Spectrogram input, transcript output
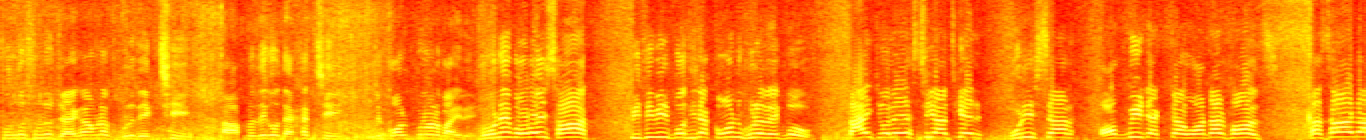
সুন্দর সুন্দর জায়গা আমরা ঘুরে দেখছি, আর আপনাদেরকেও দেখাচ্ছি যে কল্পনার বাইরে। মনে বড়ই সাথ পৃথিবীর প্রতিটা কোন ঘুরে দেখব। তাই চলে এসেছি আজকের উড়িষ্যার অফবিট একটা ওয়াটারফলস খাসাডা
